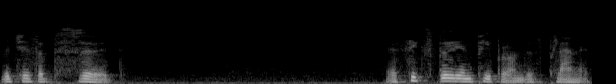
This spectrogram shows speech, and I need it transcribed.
which is absurd. There are six billion people on this planet,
